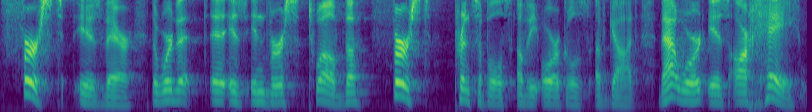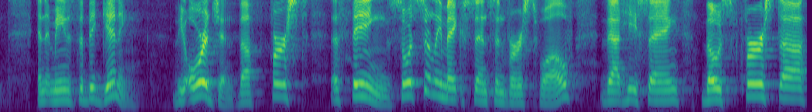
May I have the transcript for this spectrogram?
first is there. The word that is in verse 12, the first principles of the oracles of God. That word is arche, and it means the beginning, the origin, the first things. So it certainly makes sense in verse 12 that he's saying those first, uh,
